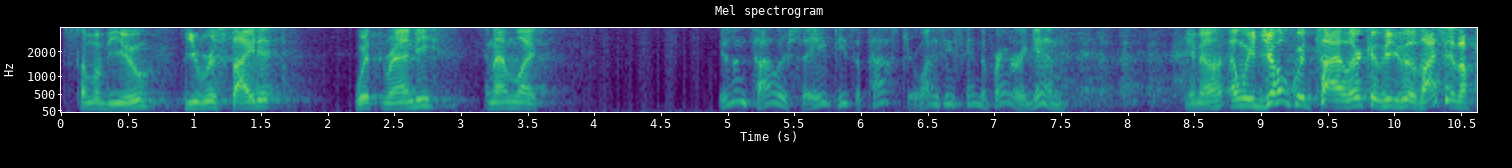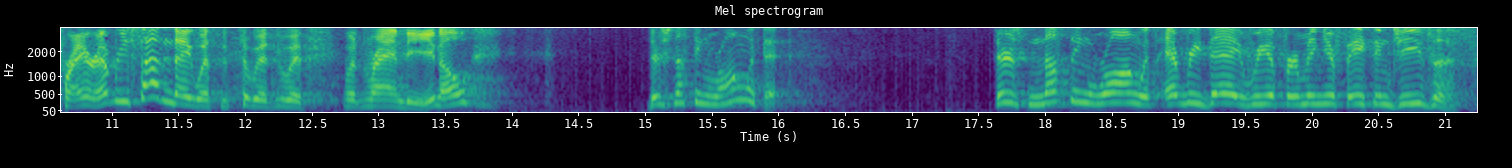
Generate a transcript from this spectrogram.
some of you, you recite it with Randy, and I'm like, isn't Tyler saved? He's a pastor. Why is he saying the prayer again? You know, and we joke with Tyler because he says, I say the prayer every Sunday with, to, with, with, with Randy, you know. There's nothing wrong with it. There's nothing wrong with every day reaffirming your faith in Jesus.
